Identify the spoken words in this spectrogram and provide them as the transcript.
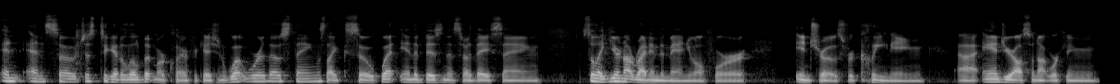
And and so just to get a little bit more clarification, what were those things? Like so what in the business are they saying? So like you're not writing the manual for intros for cleaning, uh, and you're also not working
